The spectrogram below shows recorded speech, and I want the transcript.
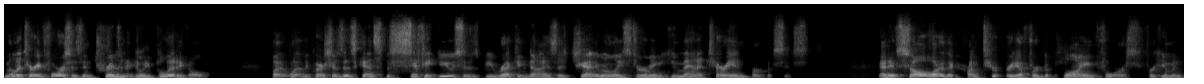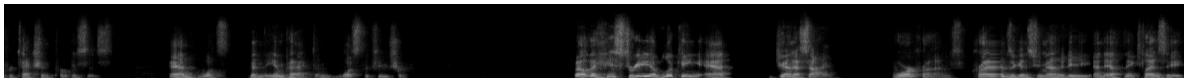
military force is intrinsically political But one of the questions is, can specific uses be recognized as genuinely serving humanitarian purposes? And if so, what are the criteria for deploying force for human protection purposes? And what's been the impact and what's the future? Well, the history of looking at genocide, war crimes, crimes against humanity, and ethnic cleansing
